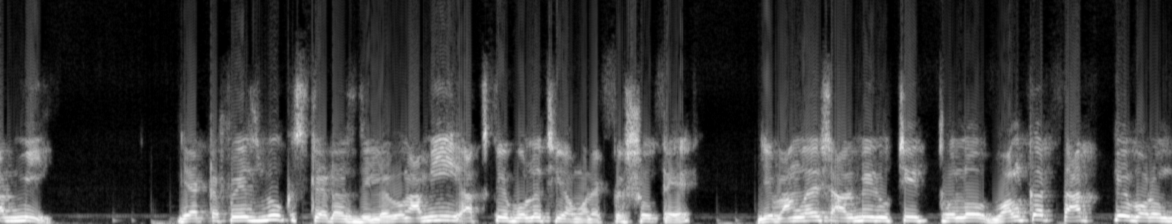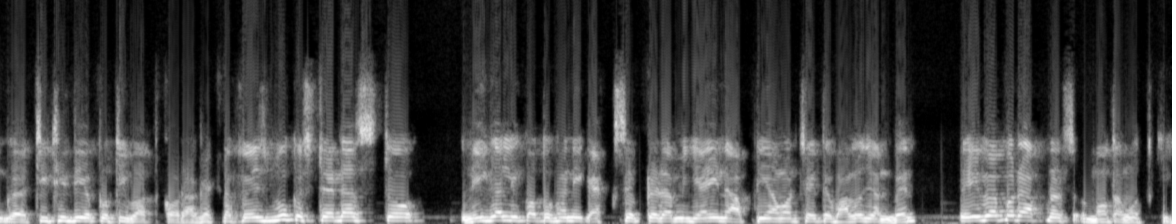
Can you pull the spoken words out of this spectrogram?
আর্মি যে একটা ফেসবুক স্ট্যাটাস দিল এবং আমি আজকে বলেছি আমার একটা শোতে যে বাংলাদেশ আর্মির উচিত হলো ওয়ালকার তারকে বরং চিঠি দিয়ে প্রতিবাদ করা। একটা ফেসবুক স্ট্যাটাস তো লিগালি কতখানি অ্যাকসেপ্টেড আমি জানি না, আপনি আমার চাইতে ভালো জানবেন। এই ব্যাপারে আপনার মতামত কি?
